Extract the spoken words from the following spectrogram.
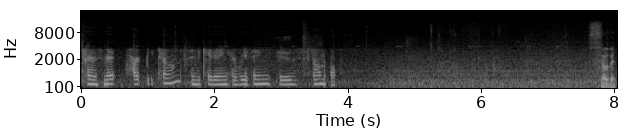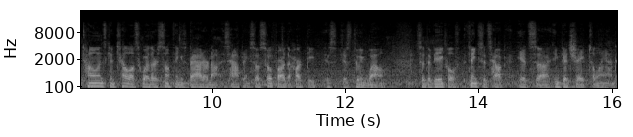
transmit heartbeat tones indicating everything is nominal. So the tones can tell us whether something's bad or not is happening. So so far the heartbeat is, is doing well. So the vehicle thinks it's help, it's uh, in good shape to land,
